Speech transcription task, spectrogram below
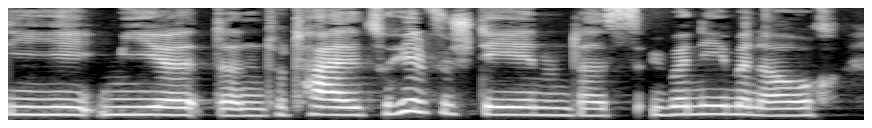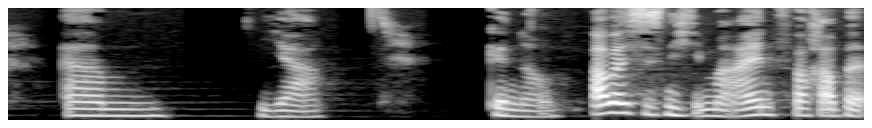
die mir dann total zur Hilfe stehen und das übernehmen auch. Ähm, ja, Genau. Aber es ist nicht immer einfach, aber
